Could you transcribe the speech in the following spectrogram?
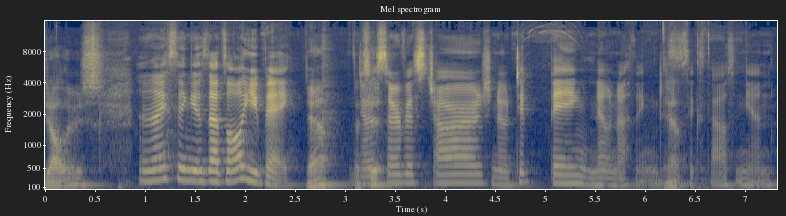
dollars. The nice thing is that's all you pay. Yeah, that's no it. service charge, no tipping, no nothing. Just Yeah. 6,000 yen.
